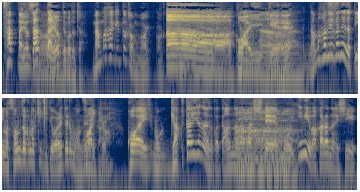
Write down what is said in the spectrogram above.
去ったよって去ったよってことじゃん。生ハゲとかもわ、わあー、怖い系ね。生ハゲがね、だって今存続の危機って言われてるもんね。怖いから。怖いし、もう虐待じゃないのかってあんな流して、もう意味わからないし、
